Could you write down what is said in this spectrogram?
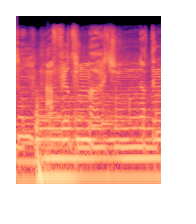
I feel too much and nothing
